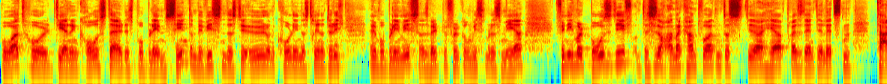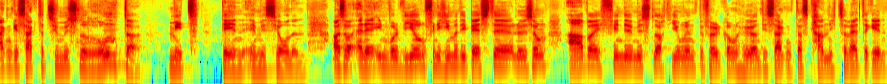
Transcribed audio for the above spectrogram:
Board holt, die einen Großteil des Problems sind, und wir wissen, dass die Öl- und Kohleindustrie natürlich ein Problem ist, als Weltbevölkerung wissen wir das mehr, finde ich mal positiv, und das ist auch anerkannt worden, dass der Herr Präsident in den letzten Tagen gesagt hat, sie müssen runter mit den Emissionen. Also eine Involvierung finde ich immer die beste Lösung, aber ich finde, wir müssten auch die jungen Bevölkerung hören, die sagen, das kann nicht so weitergehen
